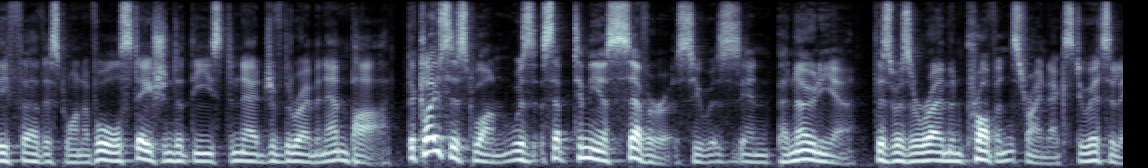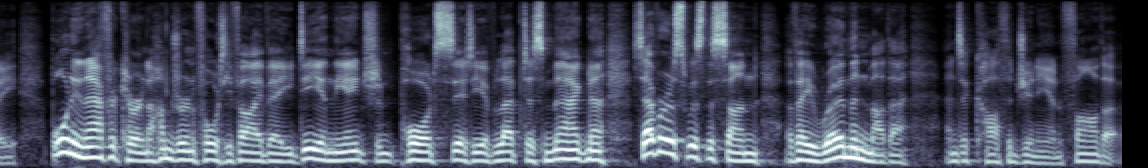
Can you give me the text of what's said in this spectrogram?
the furthest one of all, stationed at the eastern edge of the Roman Empire. The closest one was Septimius Severus, who was in Pannonia. This was a Roman province right next to Italy. Born in Africa in 145 AD in the ancient port city of Leptis Magna, Severus was the son of a Roman mother and a Carthaginian father.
